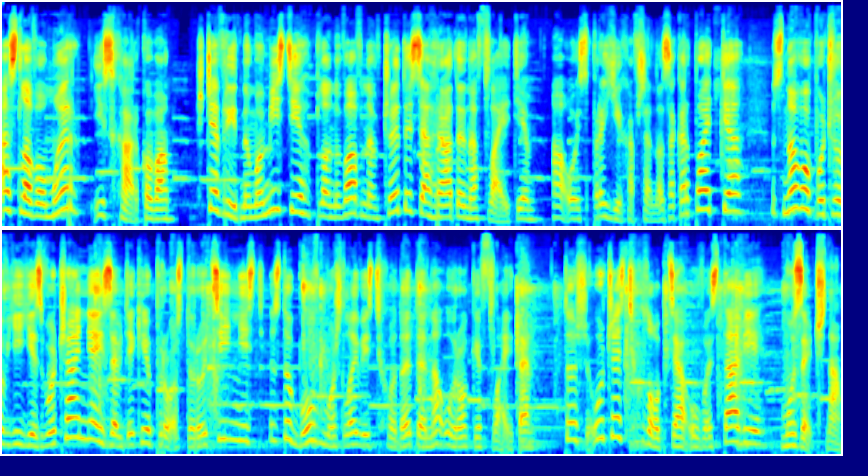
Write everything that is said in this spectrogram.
А Славомир із Харкова. Ще в рідному місті планував навчитися грати на флейті. А ось, приїхавши на Закарпаття, знову почув її звучання і завдяки простору цінність здобув можливість ходити на уроки флейти. Тож участь хлопця у виставі музична.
